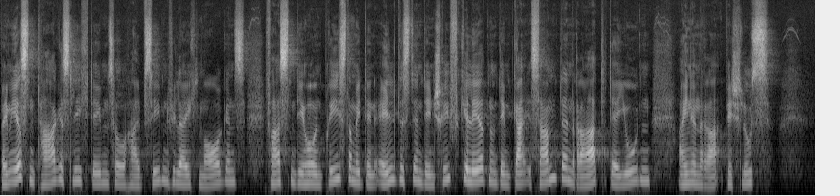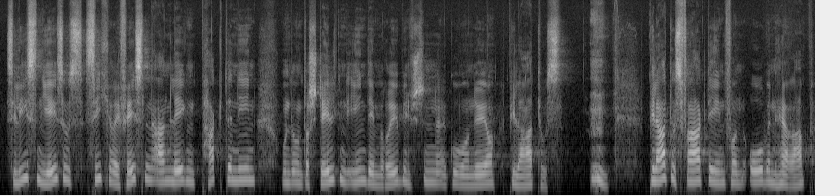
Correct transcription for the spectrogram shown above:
Beim ersten Tageslicht, ebenso halb sieben vielleicht morgens, fassten die hohen Priester mit den Ältesten, den Schriftgelehrten und dem gesamten Rat der Juden einen Beschluss Sie ließen Jesus sichere Fesseln anlegen, packten ihn und unterstellten ihn dem römischen Gouverneur Pilatus. Pilatus fragte ihn von oben herab,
